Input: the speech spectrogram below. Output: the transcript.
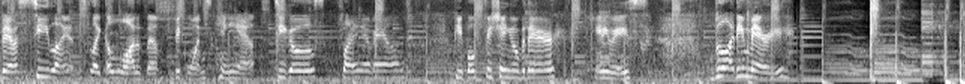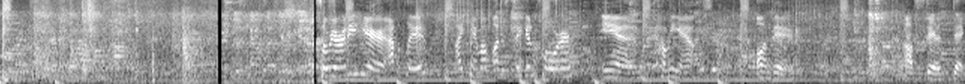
There are sea lions, like a lot of them, big ones, hanging out. Seagulls flying around, people fishing over there. Anyways, Bloody Mary. So we're already here at the place. I came up on the second floor and coming out on the upstairs deck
